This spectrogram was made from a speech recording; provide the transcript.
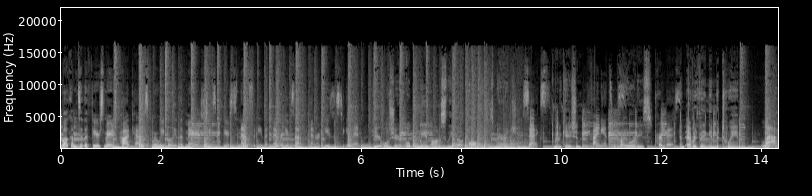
Welcome to the Fierce Marriage Podcast, where we believe that marriage takes a fierce tenacity that never gives up and refuses to give in. Here we'll share openly and honestly about all things marriage, sex, communication, finances, priorities, purpose, and everything in between. Laugh,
